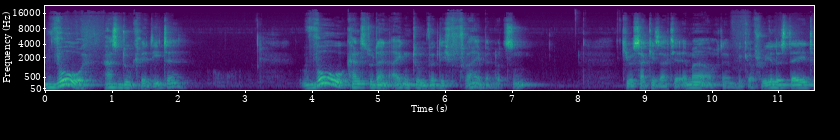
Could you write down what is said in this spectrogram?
Wo hast du Kredite? Wo kannst du dein Eigentum wirklich frei benutzen? Kiyosaki sagt ja immer, auch der Begriff Real Estate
